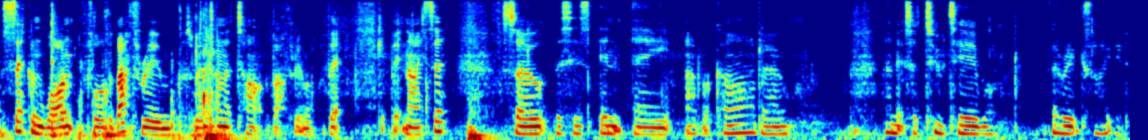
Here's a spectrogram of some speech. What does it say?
second one for the bathroom because we're trying to tart the bathroom up a bit, make it a bit nicer. So this is in a avocado, and it's a two-tier one. Very excited.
